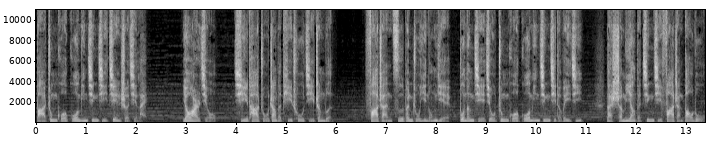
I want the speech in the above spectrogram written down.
把中国国民经济建设起来。幺二九，其他主张的提出及争论。发展资本主义农业不能解救中国国民经济的危机，那什么样的经济发展道路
